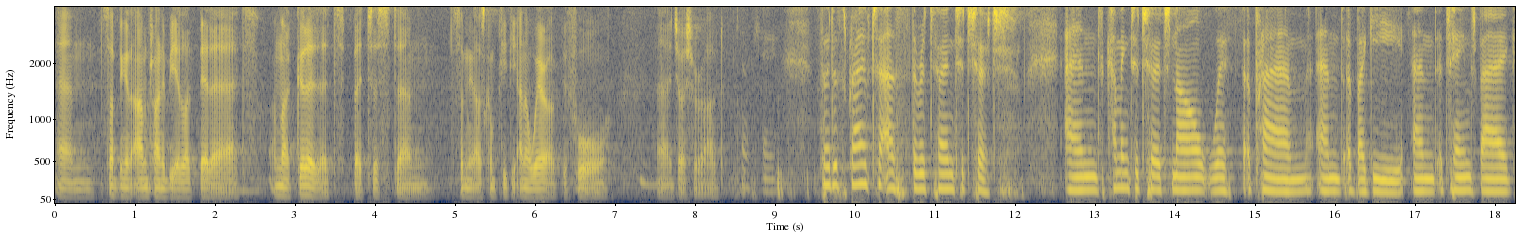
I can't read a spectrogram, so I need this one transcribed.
Um, something that I'm trying to be a lot better at. I'm not good at it, but just um, something I was completely unaware of before uh, Josh arrived. Okay. So describe to us the return to church and coming to church now with a pram and a buggy and a change bag.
